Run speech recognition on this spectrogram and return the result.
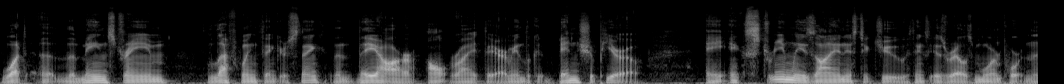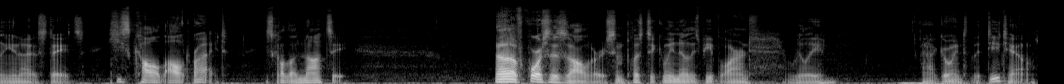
what uh, the mainstream left wing thinkers think, then they are alt right there. I mean, look at Ben Shapiro, a extremely Zionistic Jew who thinks Israel is more important than the United States. He's called alt right. He's called a Nazi. Now, of course, this is all very simplistic, and we know these people aren't really uh, go into the details.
